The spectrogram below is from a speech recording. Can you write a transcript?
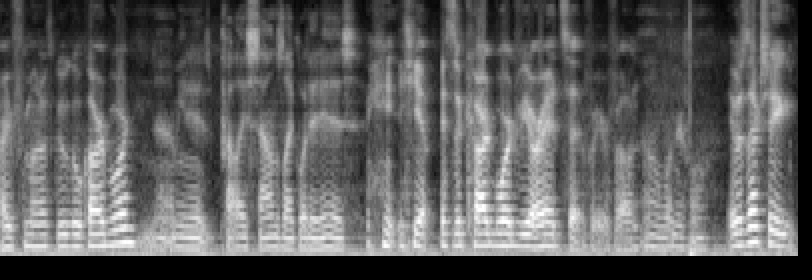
Are you familiar with Google Cardboard? I mean, it probably sounds like what it is. yep, it's a cardboard VR headset for your phone. Oh, wonderful. It was actually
